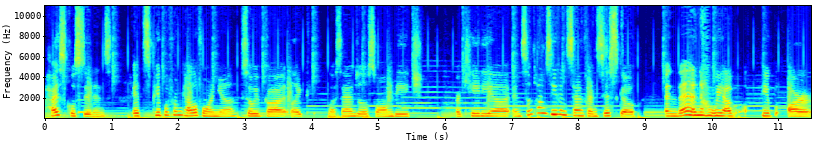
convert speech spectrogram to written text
high school students. It's people from California, so we've got like Los Angeles, Long Beach, Arcadia, and sometimes even San Francisco. And then we have people, our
